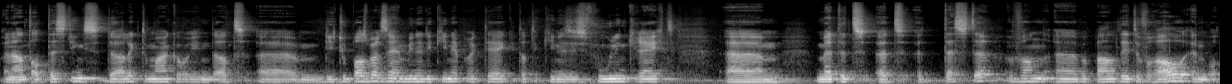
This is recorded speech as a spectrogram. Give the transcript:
een aantal testings duidelijk te maken waarin dat, die toepasbaar zijn binnen de kinepraktijk, dat de kinesis voeling krijgt met het, het, testen van uh, bepaalde data vooral en wat,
